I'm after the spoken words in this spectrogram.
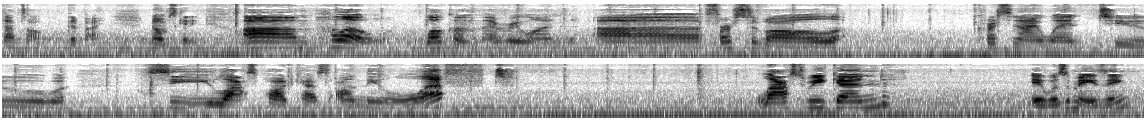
That's all. Goodbye. No, I'm just kidding. Um, hello. Welcome, everyone. Uh, first of all, Chris and I went to see last podcast on the left last weekend. It was amazing.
